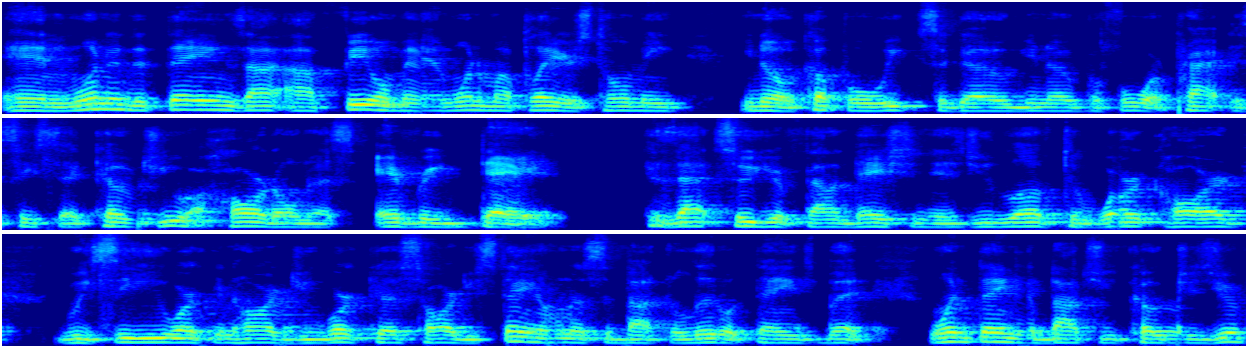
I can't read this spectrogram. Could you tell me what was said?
And one of the things I, I feel, man, one of my players told me you know, a couple weeks ago, you know, before practice, he said, Coach, you are hard on us every day because that's who your foundation is. You love to work hard. We see you working hard. You work us hard. You stay on us about the little things. But one thing about you, coach, is your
